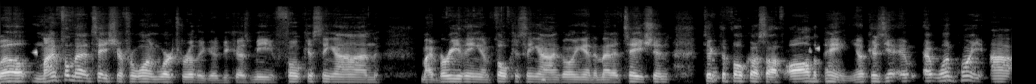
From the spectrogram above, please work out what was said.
Well, mindful meditation for one worked really good because me focusing on my breathing and focusing on going into meditation took the focus off all the pain. You know, because at one point, uh,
